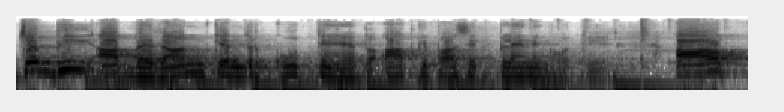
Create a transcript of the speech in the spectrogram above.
जब भी आप मैदान के अंदर कूदते हैं तो आपके पास एक प्लानिंग होती है। आप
